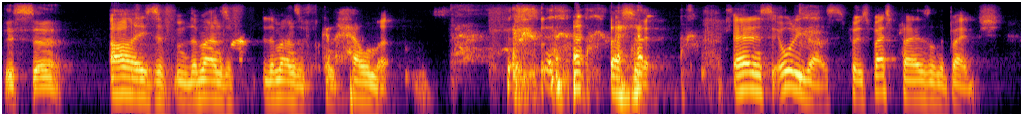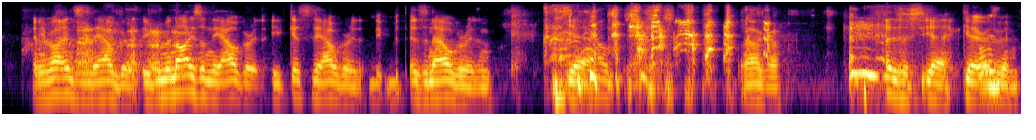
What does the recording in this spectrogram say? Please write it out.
This uh, Oh, he's a, the man's a the man's a fucking helmet. That's it. And it's, all he does is put his best players on the bench, and he runs on the algorithm. He relies on the algorithm. He gets the algorithm as an algorithm. Yeah, Okay. I just yeah, get rid of him.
